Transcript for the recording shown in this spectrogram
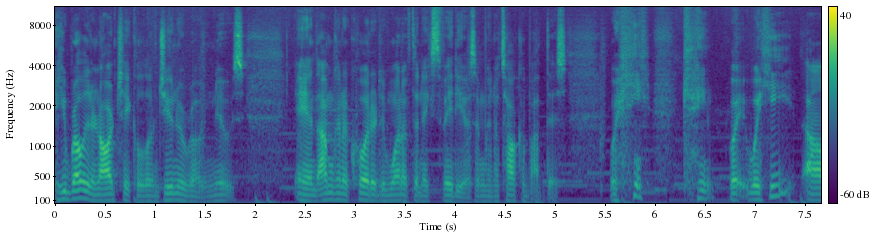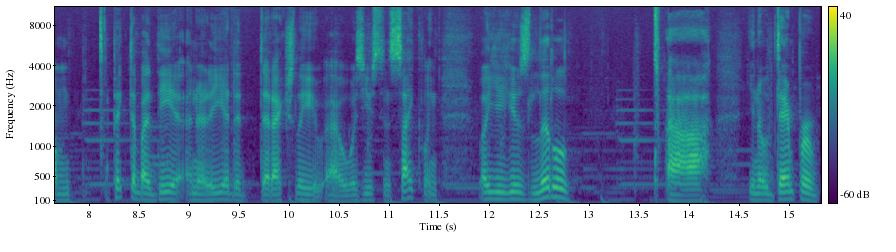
he wrote an article on Junior Rowing News, and I'm going to quote it in one of the next videos. I'm going to talk about this, where he came, where, he um, picked up idea, an idea that, that actually uh, was used in cycling, where you use little, uh, you know, damper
